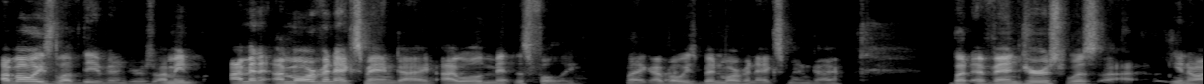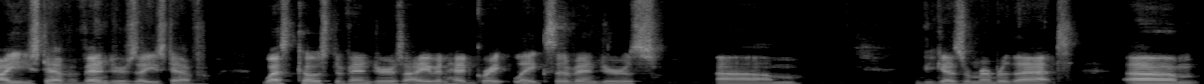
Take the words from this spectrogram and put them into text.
I've always loved the Avengers. I mean, I'm an I'm more of an X-Men guy. I will admit this fully. Like I've always been more of an X-Men guy. But Avengers was uh, you know, I used to have Avengers. I used to have West Coast Avengers. I even had Great Lakes Avengers. Um if you guys remember that. Um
